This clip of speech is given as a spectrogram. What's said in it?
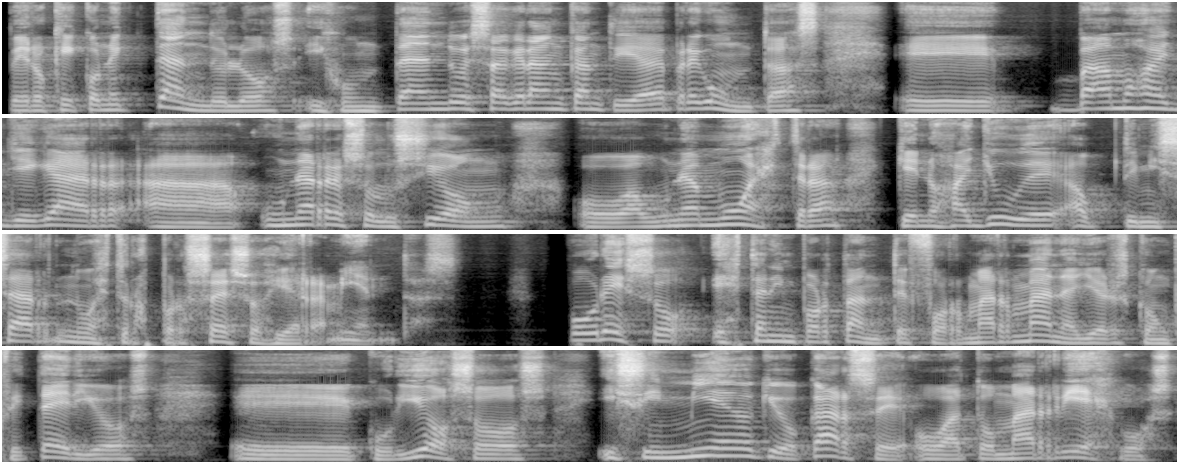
pero que conectándolos y juntando esa gran cantidad de preguntas, eh, vamos a llegar a una resolución o a una muestra que nos ayude a optimizar nuestros procesos y herramientas. Por eso es tan importante formar managers con criterios, eh, curiosos y sin miedo a equivocarse o a tomar riesgos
